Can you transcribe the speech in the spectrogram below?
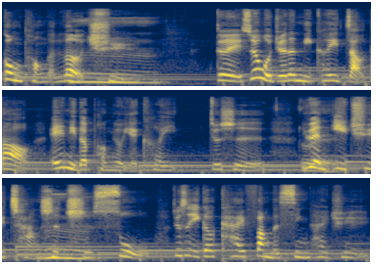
共同的乐趣。对，所以我觉得你可以找到，哎，你的朋友也可以，就是愿意去尝试吃素，就是一个开放的心态去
